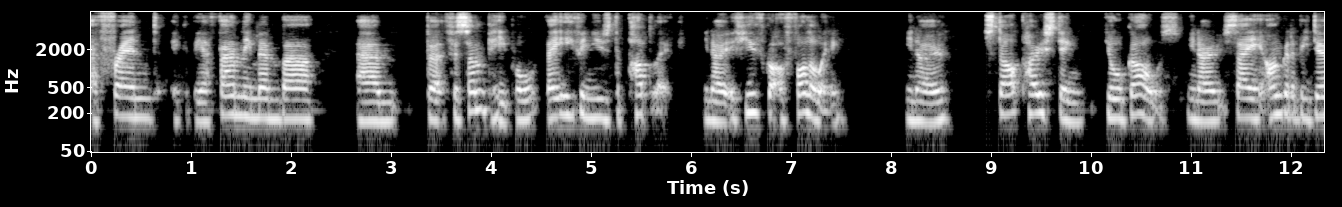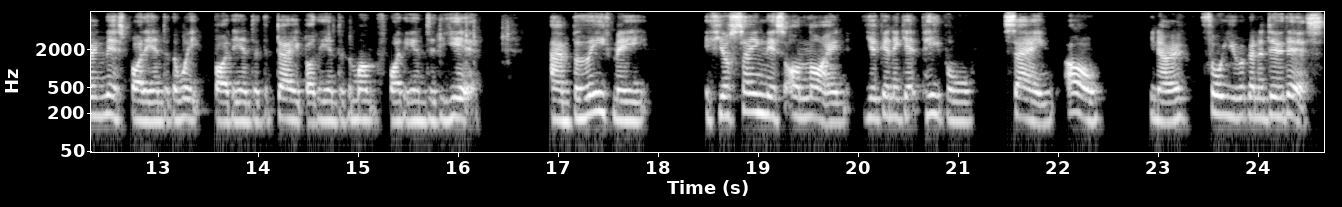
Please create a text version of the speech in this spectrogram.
a friend, it could be a family member, um, but for some people, they even use the public. You know, if you've got a following, you know, start posting your goals. You know, say, I'm going to be doing this by the end of the week, by the end of the day, by the end of the month, by the end of the year. And believe me, if you're saying this online, you're going to get people saying, oh, you know, thought you were going to do this.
